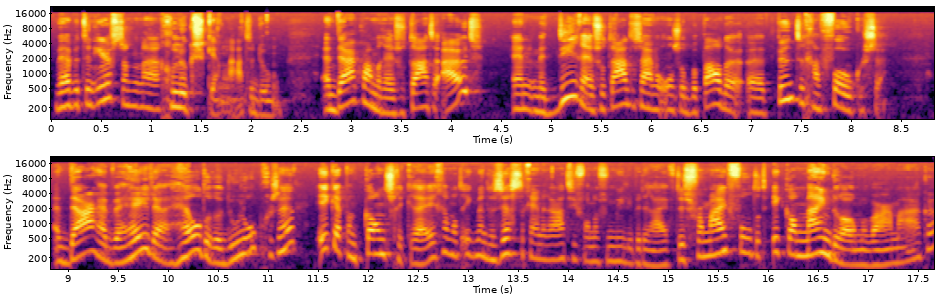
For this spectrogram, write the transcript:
We hebben ten eerste een uh, geluksscan laten doen. En daar kwamen resultaten uit. En met die resultaten zijn we ons op bepaalde uh, punten gaan focussen. En daar hebben we hele heldere doelen op gezet. Ik heb een kans gekregen, want ik ben de zesde generatie van een familiebedrijf. Dus voor mij voelt het, ik kan mijn dromen waarmaken.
